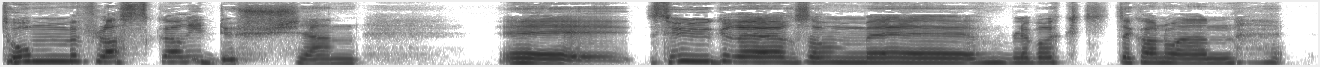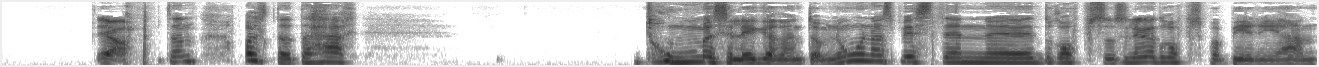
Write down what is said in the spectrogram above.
Tomme flasker i dusjen. Eh, sugerør som eh, ble brukt til kanoen. Ja, sånn. Alt dette her tomme som ligger rundt om. Noen har spist en eh, drops, og så ligger dropspapir igjen.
